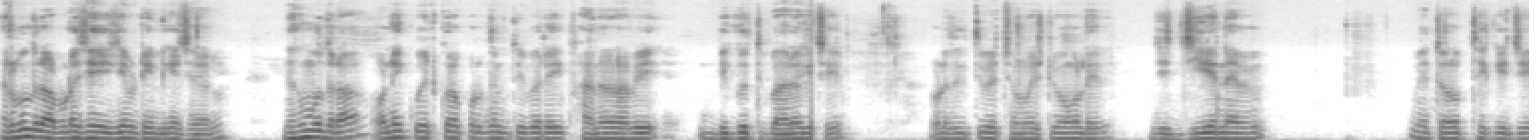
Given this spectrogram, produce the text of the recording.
আর বন্ধুরা, আপনারা যে এজিএম টেকনিক্যাল চ্যানেল দেখুন বন্ধুরা, অনেক ওয়েট করার পর কিন্তু এবারে ফাইনালভাবে বিজ্ঞপ্তি বার হয়ে গেছে। আপনারা দেখতে পাচ্ছেন ওয়েস্টবেঙ্গলের যে জিএনএম এর তরফ থেকে যে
